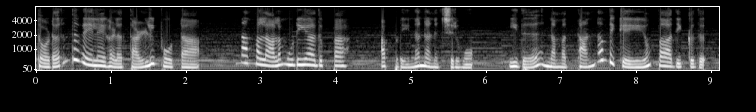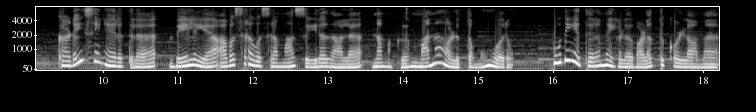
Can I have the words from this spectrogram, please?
தொடர்ந்து வேலைகளை தள்ளி போட்டா நம்மளால முடியாதுப்பா அப்படின்னு நினைச்சிருவோம். இது நம்ம தன்னம்பிக்கையையும் பாதிக்குது. கடைசி நேரத்தில் வேலையை அவசர அவசரமாக செய்கிறதால நமக்கு மன அழுத்தமும் வரும். புதிய திறமைகளை வளர்த்து கொள்ளாம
